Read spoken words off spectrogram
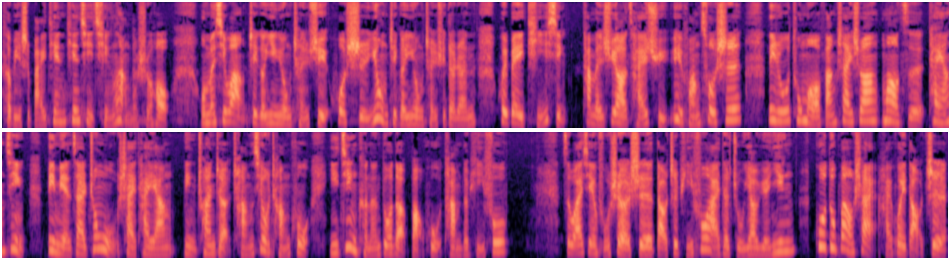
特别是白天天气晴朗的时候。我们希望这个应用程序或使用这个应用程序的人会被提醒。他们需要采取预防措施，例如涂抹防晒霜、帽子、太阳镜，避免在中午晒太阳，并穿着长袖长裤，以尽可能多的保护他们的皮肤。紫外线辐射是导致皮肤癌的主要原因，过度暴晒还会导致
